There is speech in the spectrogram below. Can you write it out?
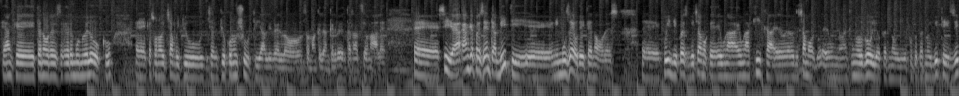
e anche i tenori Remuno e Locu. Eh, che sono diciamo, i, più, diciamo, i, più, conosciuti a livello, insomma, anche, anche a livello internazionale. Eh, sì, è anche presente a Bitti eh, nel Museo dei Tenores, eh, quindi questo diciamo che è una, è una chicca, è, diciamo, è un, anche un orgoglio per noi, appunto per noi bittesi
